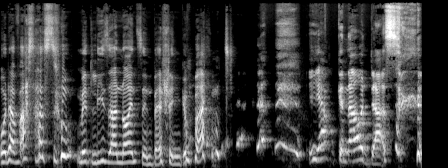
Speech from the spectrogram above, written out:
Oder was hast du mit Lisa 19 Bashing gemeint? Ja, genau das.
